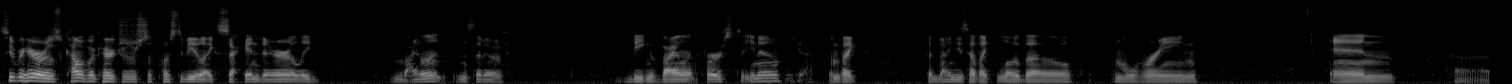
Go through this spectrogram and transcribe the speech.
superheroes, comic book characters are supposed to be like secondarily violent instead of being violent first, you know? yeah. And like the 90s had like Lobo Wolverine and uh,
